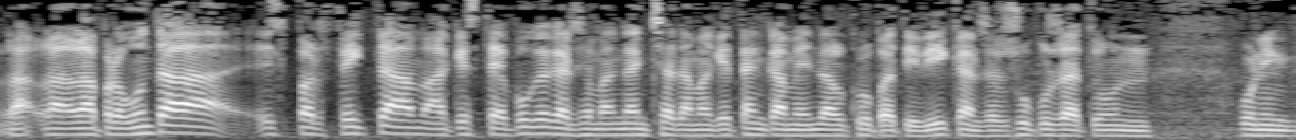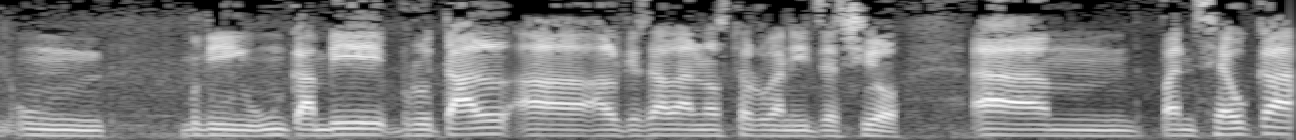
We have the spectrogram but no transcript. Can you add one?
la, la, la pregunta és perfecta en aquesta època que ens hem enganxat amb aquest tancament del Club ATV, que ens ha suposat un, un, un, vull dir, un canvi brutal a, al que és a la nostra organització. Um, penseu que,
